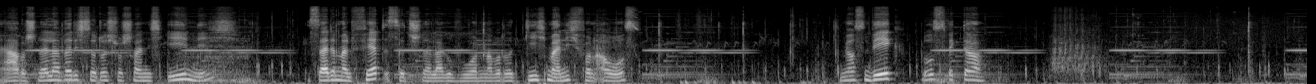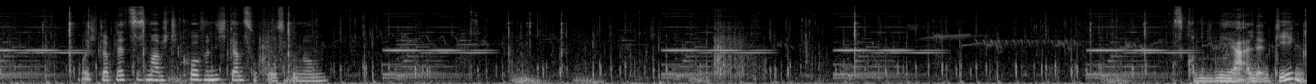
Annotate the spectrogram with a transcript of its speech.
Ja, aber schneller werde ich dadurch wahrscheinlich eh nicht. Es sei denn, mein Pferd ist jetzt schneller geworden, aber da gehe ich mal nicht von aus. Mir aus dem Weg. Los, weg da. Ich glaube, letztes Mal habe ich die Kurve nicht ganz so groß genommen. Jetzt kommen die mir ja alle entgegen.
